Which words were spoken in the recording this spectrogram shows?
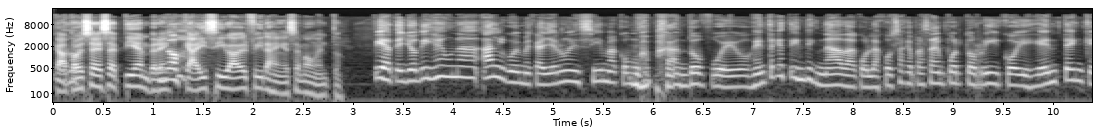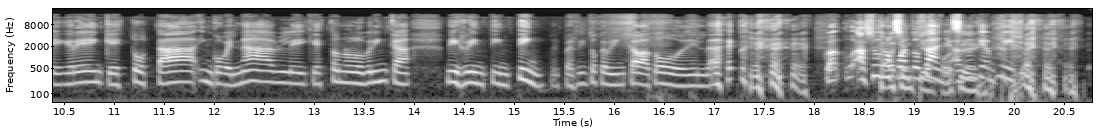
14 de septiembre, No. que ahí sí va a haber filas en ese momento. Fíjate yo dije una algo y me cayeron encima como apagando fuego gente que está indignada con las cosas que pasan en Puerto Rico y gente en que creen que esto está ingobernable y que esto no lo brinca ni rintintín el perrito que brincaba todo en la hace unos Hace un cuantos tiempo, años hace un tiempito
